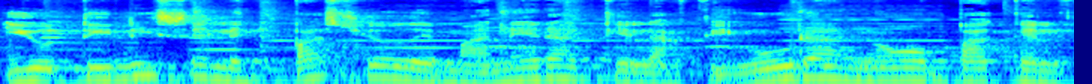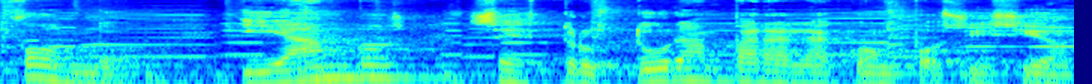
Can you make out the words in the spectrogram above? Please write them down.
y utiliza el espacio de manera que la figura no opaque el fondo y ambos se estructuran para la composición.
